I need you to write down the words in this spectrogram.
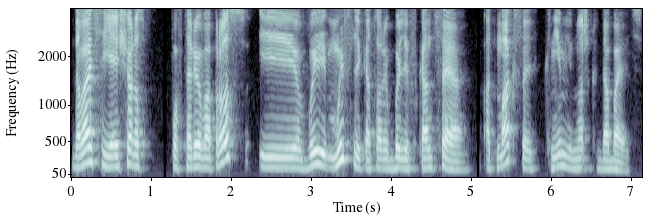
Давайте я еще раз повторю вопрос, и вы мысли, которые были в конце от Макса, к ним немножко добавите.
